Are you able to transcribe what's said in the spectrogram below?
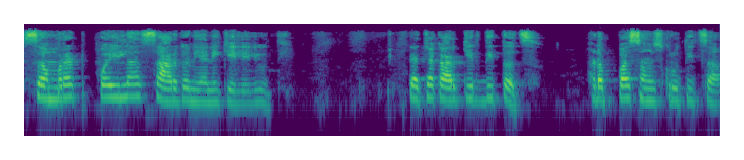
सम्राट पहिला सार्गन यांनी केलेली होती. त्याच्या कारकिर्दीतच हडप्पा संस्कृतीचा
